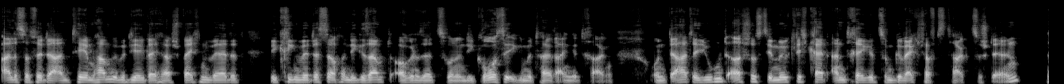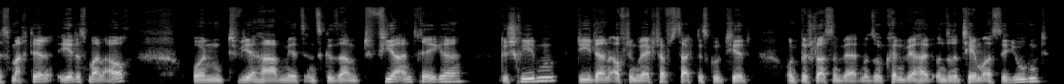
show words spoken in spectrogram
alles, was wir da an Themen haben, über die ihr gleich sprechen werdet, wie kriegen wir das auch in die Gesamtorganisation, in die große IG Metall reingetragen? Und da hat der Jugendausschuss die Möglichkeit, Anträge zum Gewerkschaftstag zu stellen. Das macht er jedes Mal auch. Und wir haben jetzt insgesamt vier Anträge geschrieben, die dann auf dem Gewerkschaftstag diskutiert und beschlossen werden. Und so können wir halt unsere Themen aus der Jugend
